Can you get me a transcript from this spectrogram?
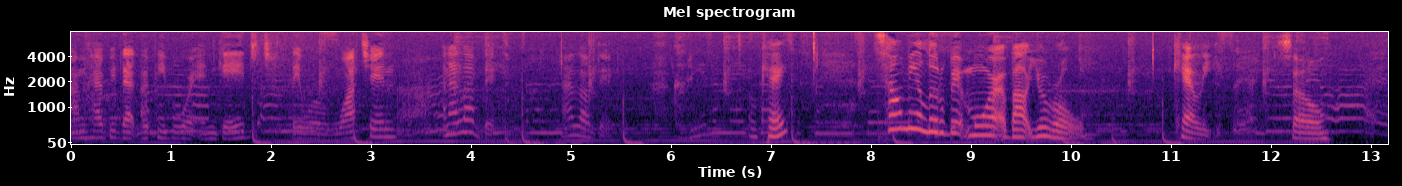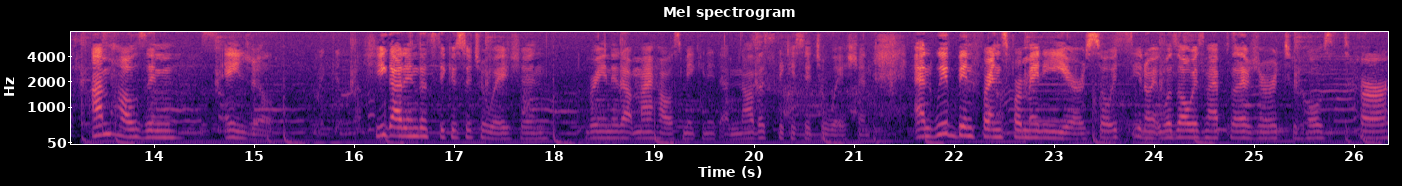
I'm happy that the people were engaged, they were watching, and I loved it. I loved it. Okay. Tell me a little bit more about your role. Kelly. So I'm housing Angel. She got in the sticky situation, bringing it up my house, making it another sticky situation. And we've been friends for many years, so it's you know it was always my pleasure to host her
